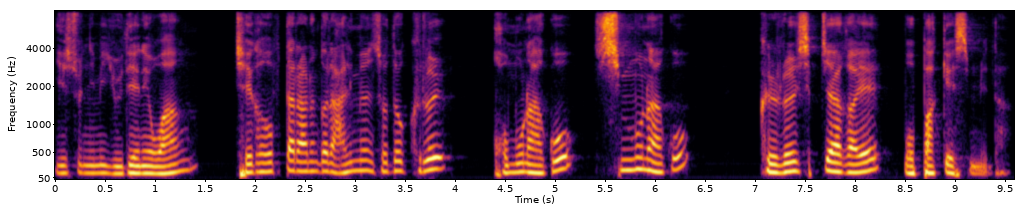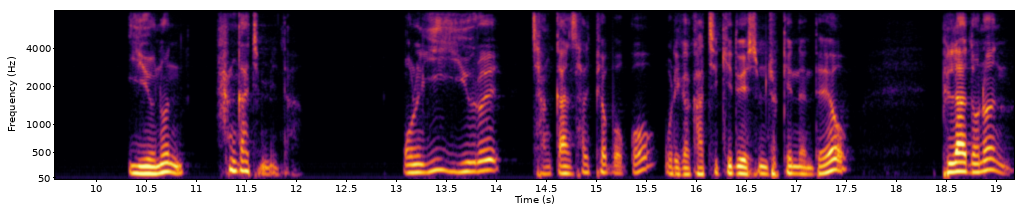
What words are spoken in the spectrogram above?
예수님이 유대인의 왕 죄가 없다라는 걸 알면서도 그를 고문하고 신문하고 그를 십자가에 못 박게 했습니다. 이유는 한 가지입니다. 오늘 이 이유를 잠깐 살펴보고 우리가 같이 기도했으면 좋겠는데요. 빌라도는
